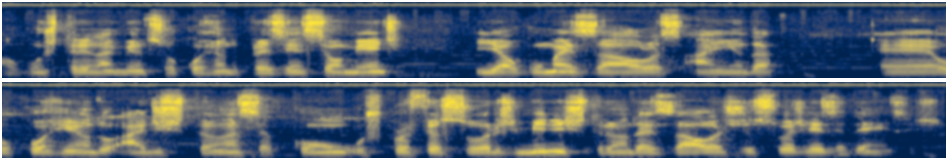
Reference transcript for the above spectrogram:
alguns treinamentos ocorrendo presencialmente e algumas aulas ainda é, ocorrendo à distância, com os professores ministrando as aulas de suas residências.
